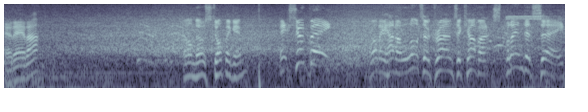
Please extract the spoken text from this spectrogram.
Herrera. Oh, no stopping him. It should be. Well, he had a lot of ground to cover. Splendid save.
